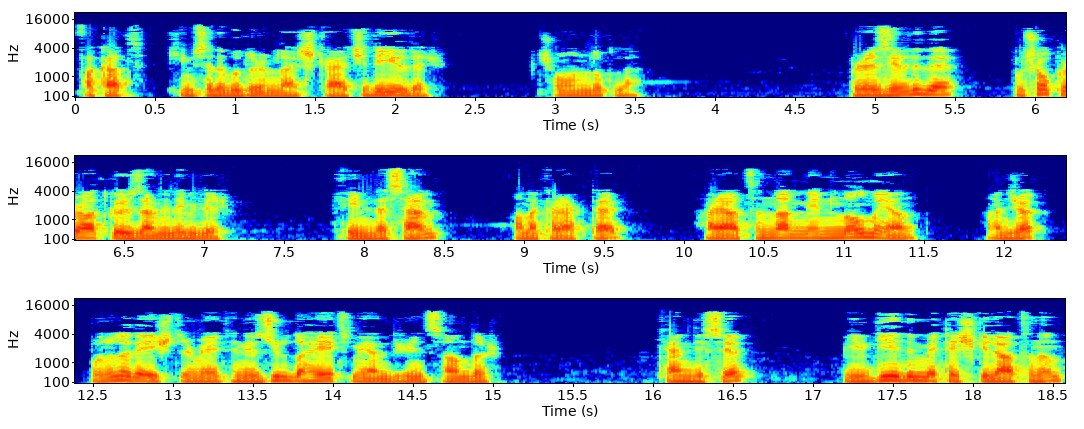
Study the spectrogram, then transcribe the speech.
Fakat kimse de bu durumdan şikayetçi değildir. Çoğunlukla. Brezil'de de bu çok rahat gözlemlenebilir. Filmde Sam, ana karakter, hayatından memnun olmayan ancak bunu da değiştirmeye tenezzül dahi etmeyen bir insandır. Kendisi, bilgi edinme teşkilatının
